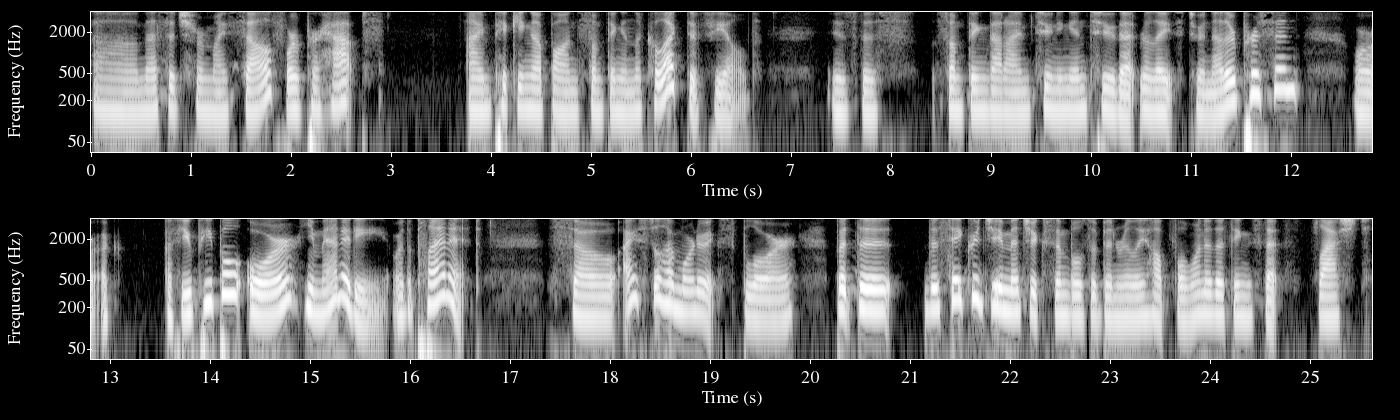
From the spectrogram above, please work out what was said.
a message for myself, or perhaps I'm picking up on something in the collective field? Is this something that I'm tuning into that relates to another person or a a few people or humanity or the planet. So I still have more to explore, but the the sacred geometric symbols have been really helpful. One of the things that flashed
